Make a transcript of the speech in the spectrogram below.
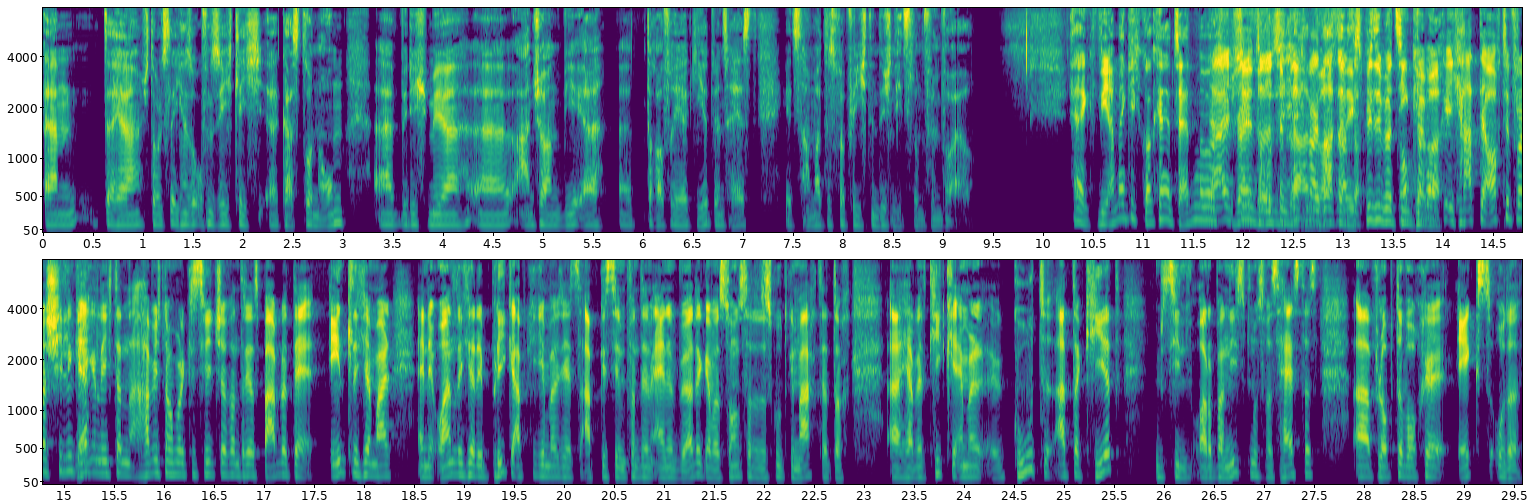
ähm, der Herr Stolzlechner ist offensichtlich äh, Gastronom, äh, würde ich mir äh, anschauen, wie er äh, darauf reagiert, wenn es heißt, jetzt haben wir das verpflichtende Schnitzel um 5 Euro. Herr, wir haben eigentlich gar keine Zeit mehr, aber ja, ich sind trotzdem dran. Ich, also, bisschen überziehen können wir. ich hatte auch die Frau Schilling ja? eigentlich, dann habe ich nochmal geswitcht auf Andreas Babler, der endlich einmal eine ordentliche Replik abgegeben hat, jetzt abgesehen von dem einen Wörter, aber sonst hat er das gut gemacht, hat doch äh, Herbert Kickl einmal äh, gut attackiert im Sinn Urbanismus, was heißt das? Äh, Flop der Woche X oder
